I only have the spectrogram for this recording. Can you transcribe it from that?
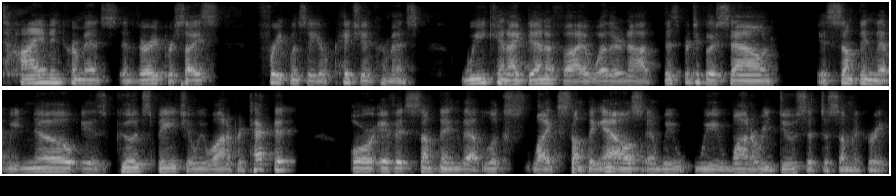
time increments and very precise frequency or pitch increments, we can identify whether or not this particular sound is something that we know is good speech and we want to protect it or if it's something that looks like something else and we we want to reduce it to some degree.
